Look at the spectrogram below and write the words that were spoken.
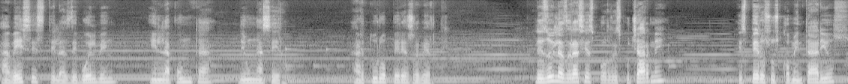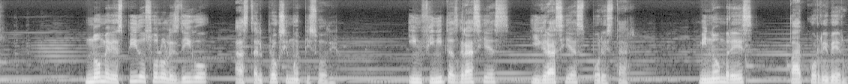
a veces te las devuelven en la punta de un acero. Arturo Pérez Reverte. Les doy las gracias por escucharme, espero sus comentarios. No me despido, solo les digo hasta el próximo episodio. Infinitas gracias y gracias por estar. Mi nombre es Paco Rivero.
